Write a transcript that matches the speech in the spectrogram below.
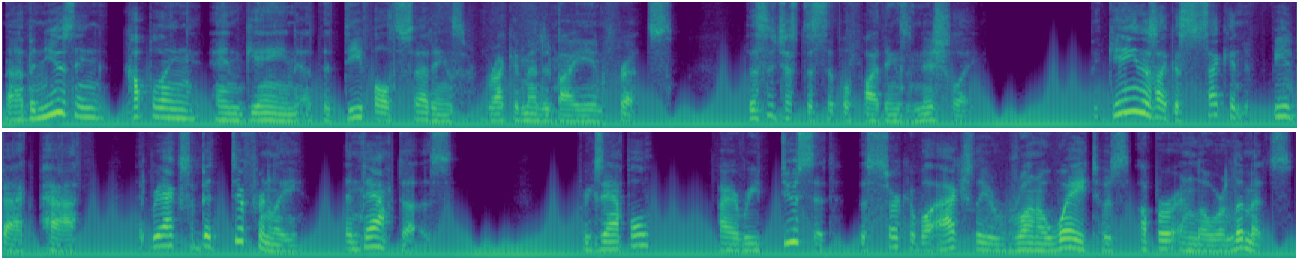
Now, I've been using coupling and gain at the default settings recommended by Ian Fritz. This is just to simplify things initially. The gain is like a second feedback path that reacts a bit differently than damp does. For example, if I reduce it, the circuit will actually run away to its upper and lower limits.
